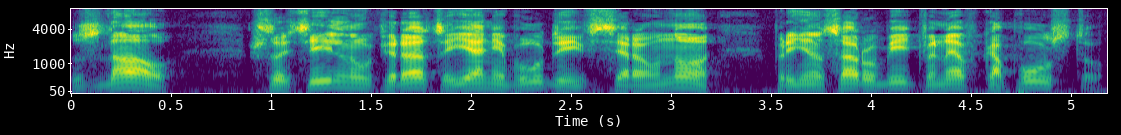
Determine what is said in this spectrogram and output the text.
знал, что сильно упираться я не буду, и все равно принялся рубить меня в капусту.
